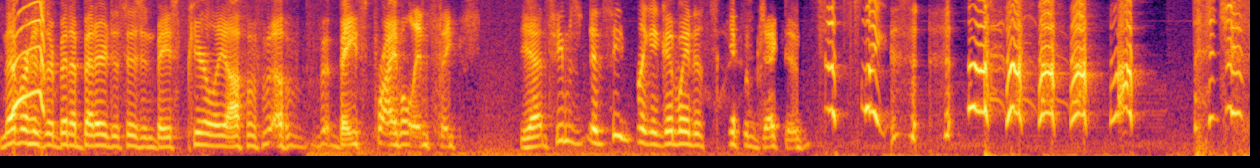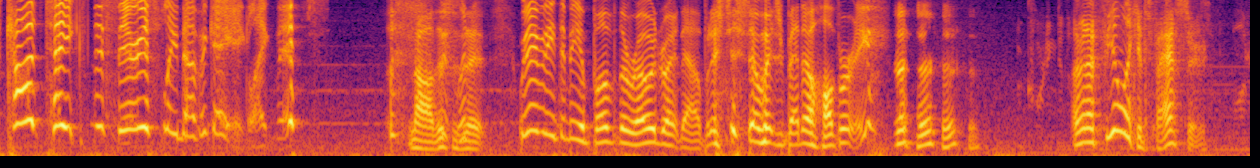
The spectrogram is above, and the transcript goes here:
Never has there been a better decision based purely off of, of base primal instincts. Yeah, it seems it seems like a good way to skip objectives. just like. I just can't take this seriously navigating like this. Nah, this is it. We don't even need to be above the road right now, but it's just so much better hovering. I mean, I feel like it's faster. Water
